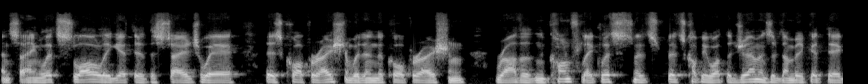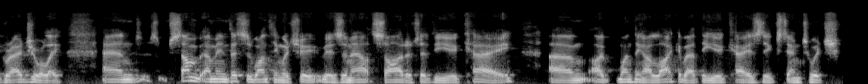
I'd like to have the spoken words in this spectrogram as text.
and saying, let's slowly get to the stage where there's cooperation within the corporation rather than conflict. Let's, let's, let's copy what the Germans have done, but get there gradually. And some, I mean, this is one thing which is an outsider to the UK. Um, I, one thing I like about the UK is the extent to which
